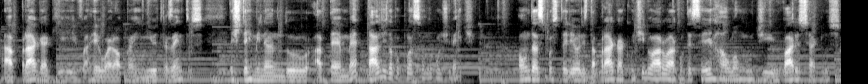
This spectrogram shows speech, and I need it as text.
A praga que varreu a Europa em 1300, exterminando até metade da população do continente. Ondas posteriores da praga continuaram a acontecer ao longo de vários séculos,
